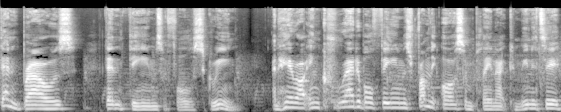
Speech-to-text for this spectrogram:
then browse, then themes full screen. And here are incredible themes from the awesome Playnite community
